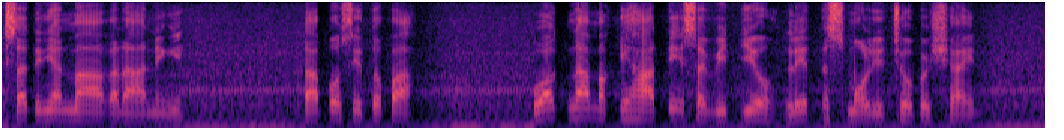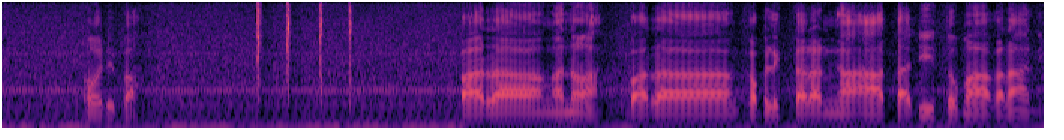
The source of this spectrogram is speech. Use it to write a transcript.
Isa din yan mga kananing eh. Tapos ito pa, Huwag na makihati sa video. Let the small YouTuber shine. O, di ba? Parang ano ah, parang kabaliktaran nga ata dito mga kanani.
